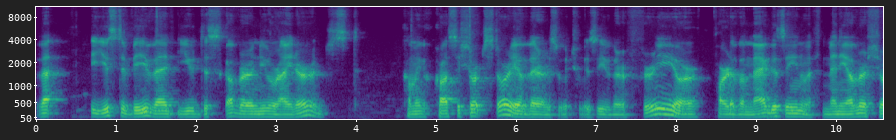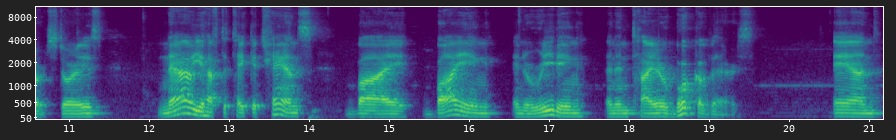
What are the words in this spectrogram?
that it used to be that you discover a new writer just coming across a short story of theirs, which was either free or part of a magazine with many other short stories. Now you have to take a chance by buying and reading an entire book of theirs. And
